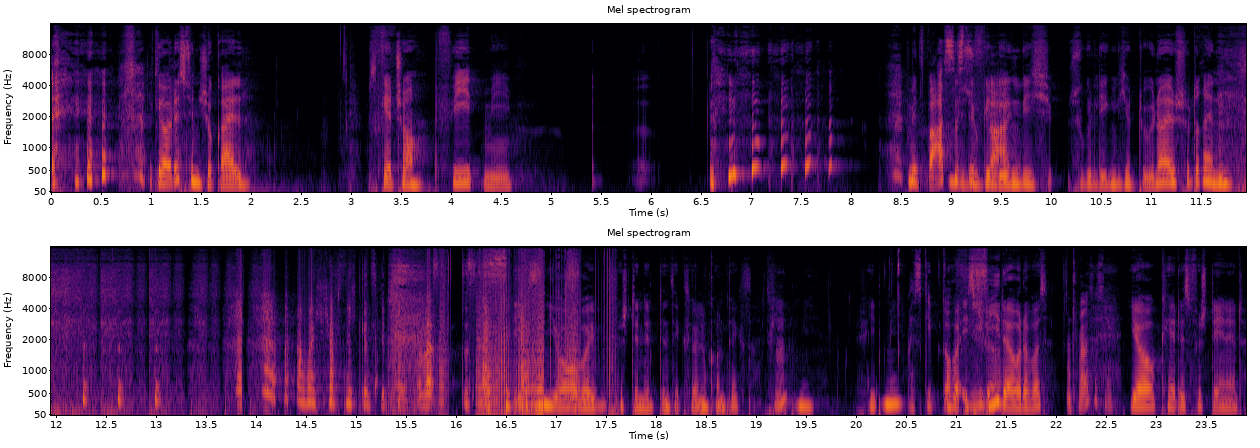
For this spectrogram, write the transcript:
ja, das finde ich schon geil. Das geht schon. feed me. Mit was ist die so, Frage? gelegentlich, so gelegentlicher Döner ist schon drin. Aber ich habe es nicht ganz gecheckt. Aber das Mit Essen ja, aber ich verstehe nicht den sexuellen Kontext. Feed me. Feed me. es gibt doch Aber ist Fieder. Fieder oder was? Ich weiß es nicht. Ja, okay, das verstehe ich nicht.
